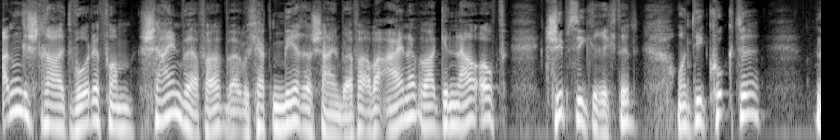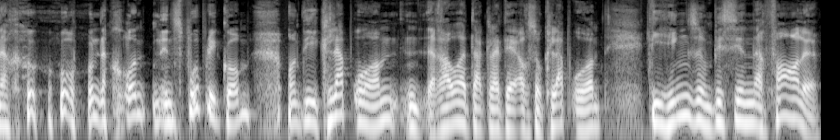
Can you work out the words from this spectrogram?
angestrahlt wurde vom Scheinwerfer, ich hatte mehrere Scheinwerfer, aber einer war genau auf Gypsy gerichtet und die guckte nach, nach unten ins Publikum und die Klappohren, ein rauer hat ja auch so Klappohren, die hingen so ein bisschen nach vorne.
